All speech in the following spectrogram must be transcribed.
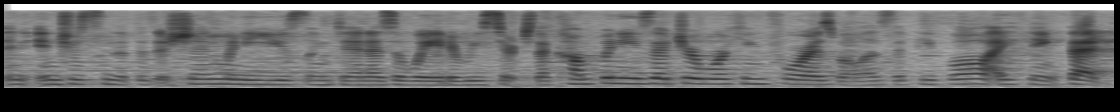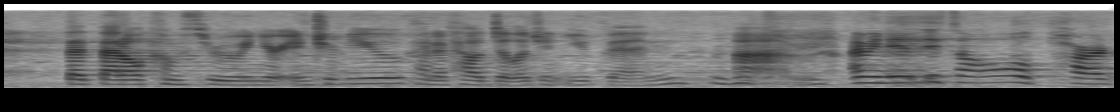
and interest in the position when you use LinkedIn as a way to research the companies that you're working for as well as the people. I think that that that'll come through in your interview, kind of how diligent you've been. Um, I mean, it, it's all part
